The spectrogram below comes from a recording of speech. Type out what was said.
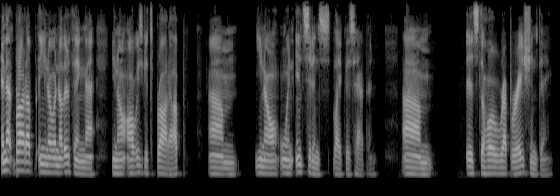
And that brought up, you know, another thing that, you know, always gets brought up, um, you know, when incidents like this happen. Um, it's the whole reparation thing.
